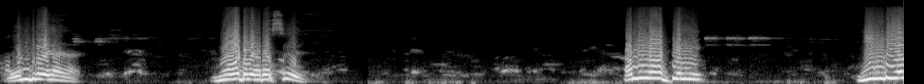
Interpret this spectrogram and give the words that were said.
ஒன்றிய மோடி அரசு தமிழ்நாட்டில் இந்தியை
